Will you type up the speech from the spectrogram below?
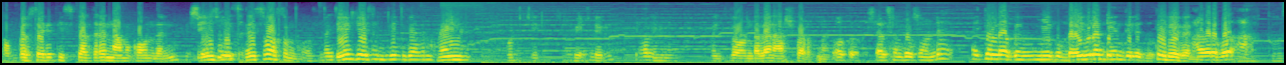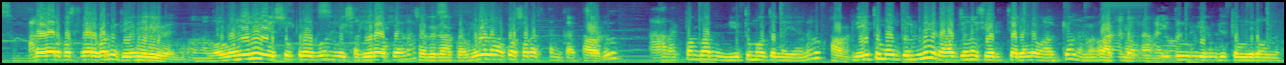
కంపల్సరీ తీసుకెళ్తారని నమ్మకం చేసిన విశ్వాసం నేను చేసిన ఆయన పెట్టారు. మంచిగా ఉండాలని ఆశపడుతున్నాను. ఓకే చాలా సంతోషం అండి. అయితే మీకు బైబిల్ అంటే ఏం తెలియదు తెలియదండి. అరవై పుస్తకాలు కూడా మీకు ఏం తెలియదు తెలియదండి ఓన్లీ యేసు ప్రభు మీకు చదువు రాకపోయినా. ప్రభువు నా కోసం రక్తం కాచాడు ఆ రక్తం ద్వారా నీతిమంతునయ్యాను అవును. నీతిమంతుల్ని రాజ్యంలో చేర్చారనే వాక్యం ఐదు ఎనిమిది తొమ్మిదిలో ఉన్నది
